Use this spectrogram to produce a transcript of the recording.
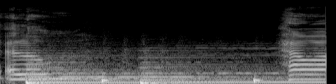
Hello, how are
